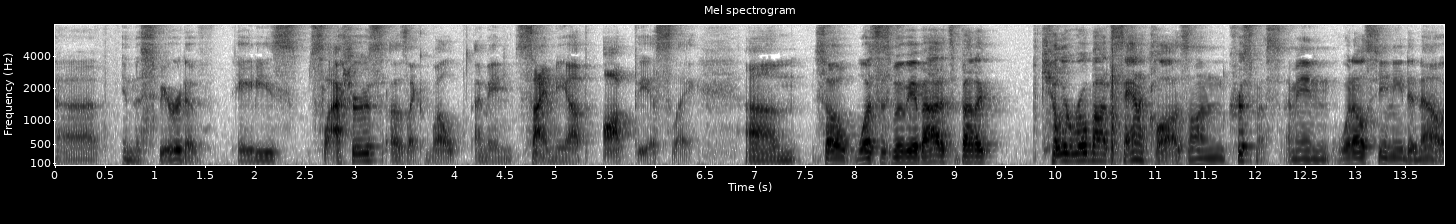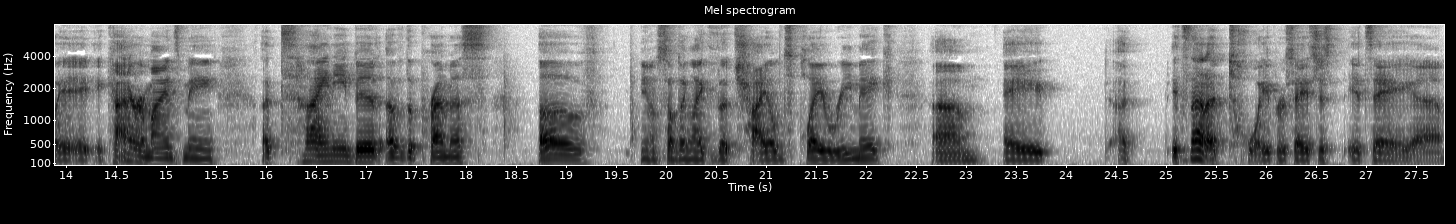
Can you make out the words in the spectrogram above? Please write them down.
uh, in the spirit of 80s slashers, I was like, well, I mean, sign me up, obviously. Um, so what's this movie about? It's about a killer robot Santa Claus on Christmas. I mean, what else do you need to know? It, it, it kind of reminds me a tiny bit of the premise of you know something like the Child's Play remake. Um, a, a it's not a toy per se. It's just it's a um,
